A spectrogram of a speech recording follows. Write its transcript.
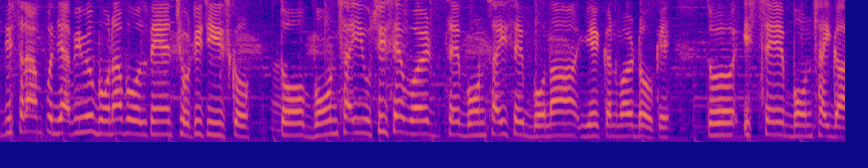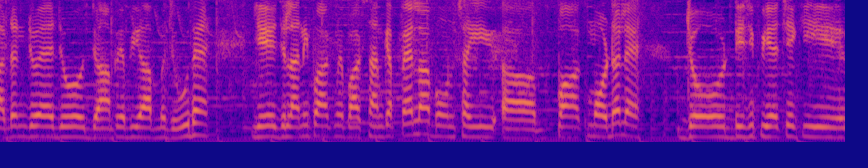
जिस तरह हम पंजाबी में बोना बोलते हैं छोटी चीज़ को तो बोनसाई उसी से वर्ड से बोनसाई से बोना ये कन्वर्ट होके तो इससे बोनसाई गार्डन जो है जो जहाँ पे अभी आप मौजूद हैं ये जलानी पार्क में पाकिस्तान का पहला बोनसाई पार्क मॉडल है। जो D G P H A की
